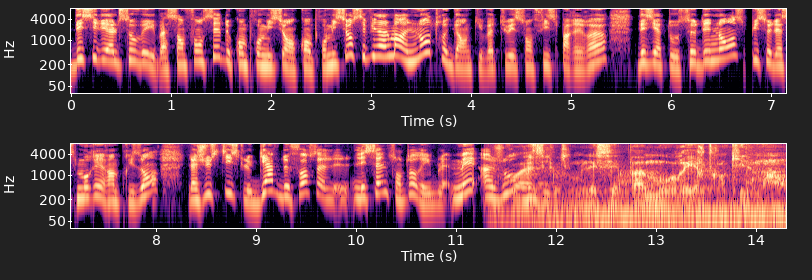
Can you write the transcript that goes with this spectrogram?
Décidé à le sauver, il va s'enfoncer de compromission en compromission. C'est finalement un autre gang qui va tuer son fils par erreur. Desiato se dénonce, puis se laisse mourir en prison. La justice le gaffe de force. Les scènes sont horribles. Mais un jour, Pourquoi est-ce visite. que vous me laissez pas mourir tranquillement?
